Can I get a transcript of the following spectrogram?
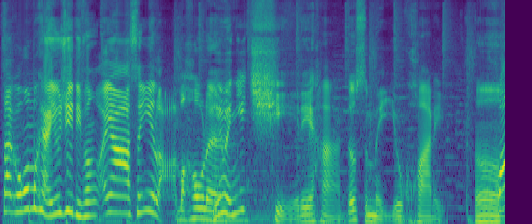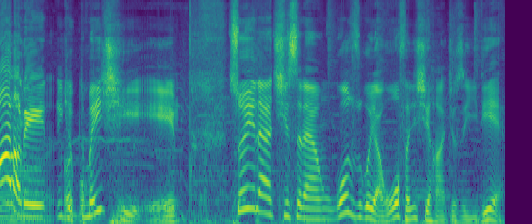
咋个我们看有些地方，哎呀，生意那么好呢？因为你去的哈都是没有垮的，垮了的你就没去。所以呢，其实呢，我如果要我分析哈，就是一点，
